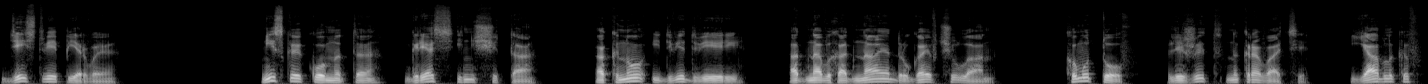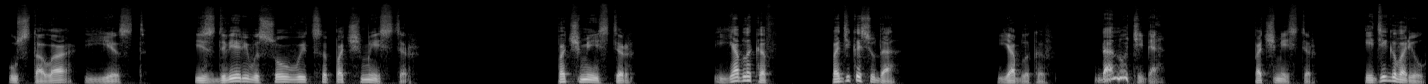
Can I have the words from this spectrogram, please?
Действие первое. Низкая комната, грязь и нищета, окно и две двери, одна выходная, другая в чулан. Хомутов лежит на кровати, Яблоков у стола ест. Из двери высовывается почмейстер. Почмейстер. Яблоков, поди-ка сюда. Яблоков. Да ну тебя. Почмейстер. Иди, говорю,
